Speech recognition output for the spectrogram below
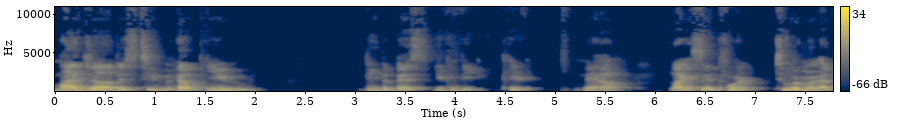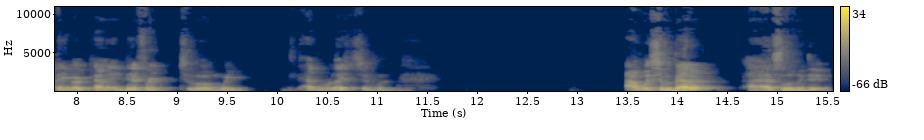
My job is to help you be the best you can be, period. Now, like I said before, two of them are, I think are kind of indifferent. Two of them we have a relationship with. Mm-hmm. I wish it were better. I absolutely do.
